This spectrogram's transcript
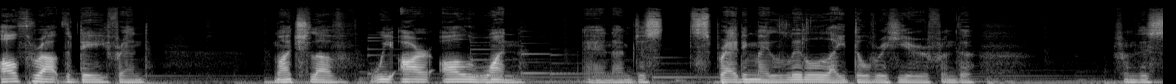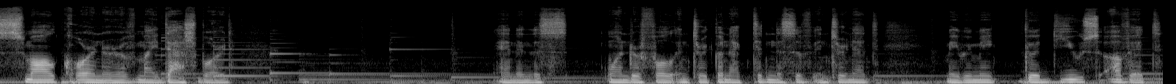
all throughout the day, friend. Much love. We are all one. And I'm just spreading my little light over here from the from this small corner of my dashboard. And in this wonderful interconnectedness of internet, May we make good use of it.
